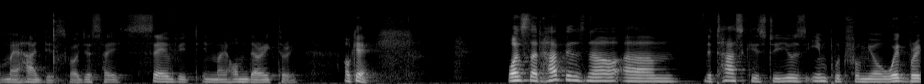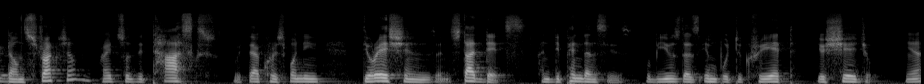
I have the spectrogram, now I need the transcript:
my hard disk or just say save it in my home directory. Okay. Once that happens now, um, the task is to use input from your work breakdown structure, right? So the tasks with their corresponding durations and start dates and dependencies will be used as input to create your schedule. Yeah.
